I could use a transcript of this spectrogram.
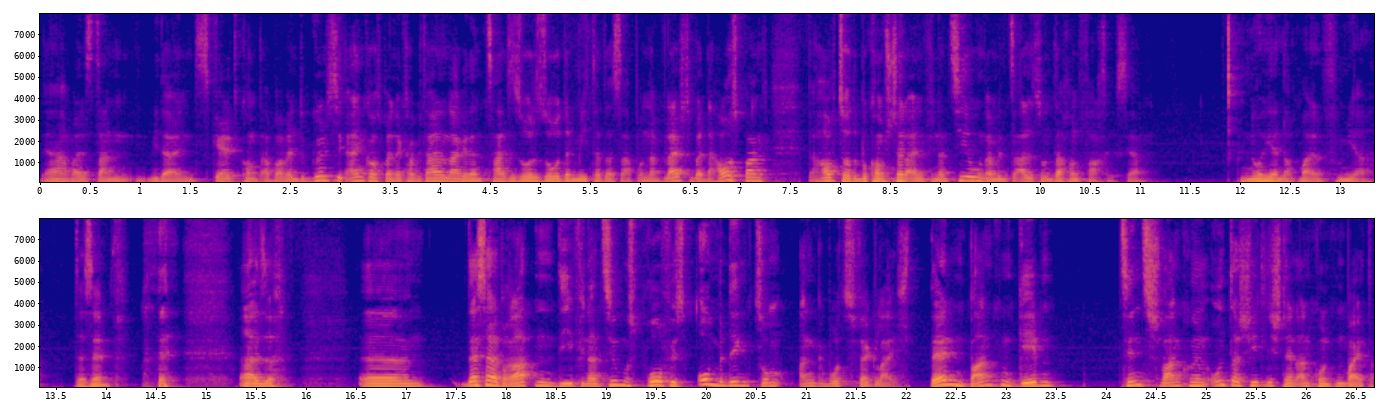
ja, weil es dann wieder ins Geld kommt. Aber wenn du günstig einkaufst bei der Kapitalanlage, dann zahlt so oder so der Mieter das ab. Und dann bleibst du bei der Hausbank. Hauptsache, du bekommst schnell eine Finanzierung, damit es alles unter Dach und Fach ist, ja. Nur hier nochmal von mir der Senf. also, äh, deshalb raten die Finanzierungsprofis unbedingt zum Angebotsvergleich. Denn Banken geben Zinsschwankungen unterschiedlich schnell an Kunden weiter.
